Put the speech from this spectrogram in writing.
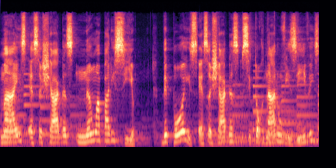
mas essas chagas não apareciam. Depois, essas chagas se tornaram visíveis,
